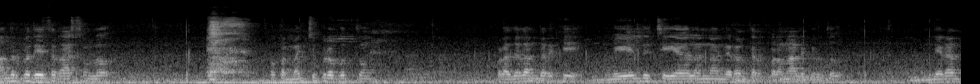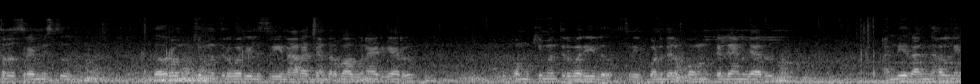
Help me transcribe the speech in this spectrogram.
ఆంధ్రప్రదేశ్ రాష్ట్రంలో ఒక మంచి ప్రభుత్వం ప్రజలందరికీ మేలు చేయాలన్న నిరంతర ప్రణాళికలతో నిరంతరం శ్రమిస్తూ గౌరవ ముఖ్యమంత్రి వర్యులు శ్రీ నారా చంద్రబాబు నాయుడు గారు ఉప ముఖ్యమంత్రి వర్యులు శ్రీ కొణిదెల పవన్ కళ్యాణ్ గారు అన్ని రంగాలని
